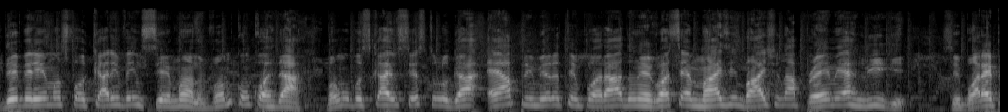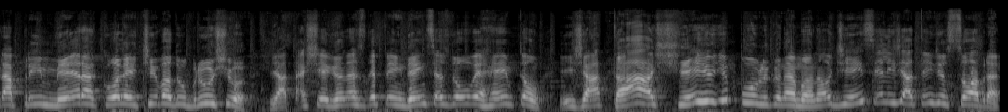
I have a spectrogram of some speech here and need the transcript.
Deveríamos focar em vencer, mano. Vamos concordar. Vamos buscar o sexto lugar. É a primeira temporada, o negócio é mais embaixo na Premier League. Se bora aí pra primeira coletiva do Bruxo. Já tá chegando as dependências do Wolverhampton e já tá cheio de público, né, mano? A audiência ele já tem de sobra.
